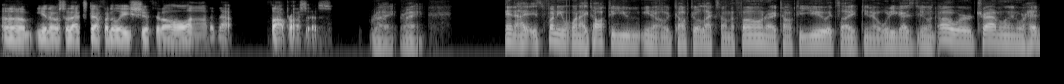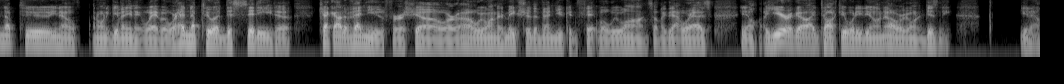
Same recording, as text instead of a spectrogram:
Um you know so that's definitely shifted a lot of that thought process. Right right and I, it's funny when I talk to you, you know, talk to Alex on the phone or I talk to you, it's like, you know, what are you guys doing? Oh, we're traveling. We're heading up to, you know, I don't want to give anything away, but we're heading up to a, this city to check out a venue for a show or, oh, we want to make sure the venue can fit what we want, stuff like that. Whereas, you know, a year ago, I'd talk to you, what are you doing? Oh, we're going to Disney, you know,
